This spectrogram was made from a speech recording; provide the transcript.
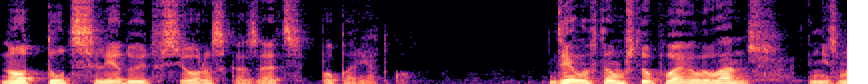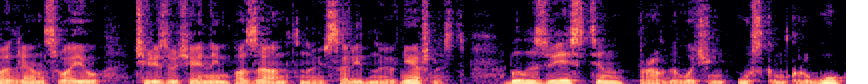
но тут следует все рассказать по порядку. Дело в том, что Павел Иванович, несмотря на свою чрезвычайно импозантную и солидную внешность, был известен, правда, в очень узком кругу,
